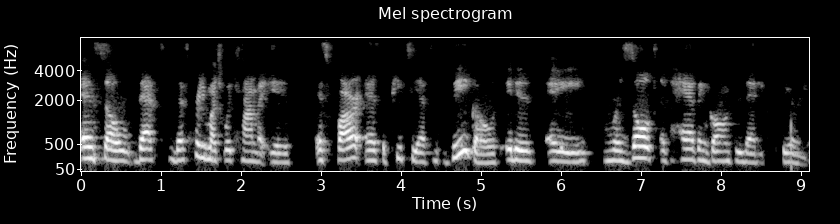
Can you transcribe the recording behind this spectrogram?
and so that's that's pretty much what trauma is. As far as the PTSD goes, it is a result of having gone through that experience.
